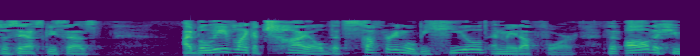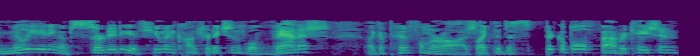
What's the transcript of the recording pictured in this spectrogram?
Dostoevsky says, I believe like a child that suffering will be healed and made up for, that all the humiliating absurdity of human contradictions will vanish like a pitiful mirage, like the despicable fabrication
